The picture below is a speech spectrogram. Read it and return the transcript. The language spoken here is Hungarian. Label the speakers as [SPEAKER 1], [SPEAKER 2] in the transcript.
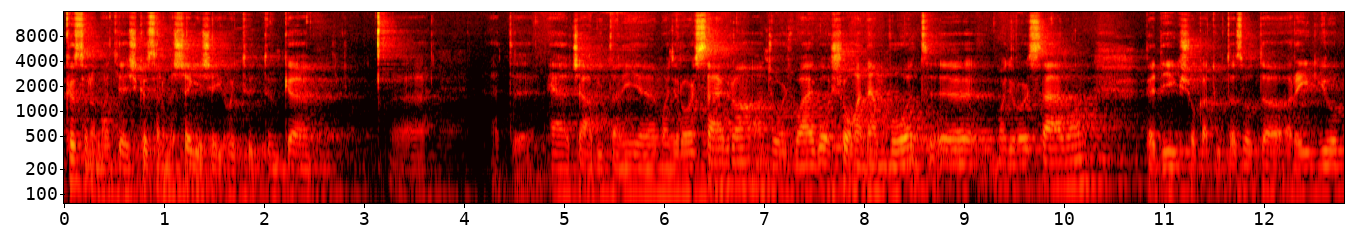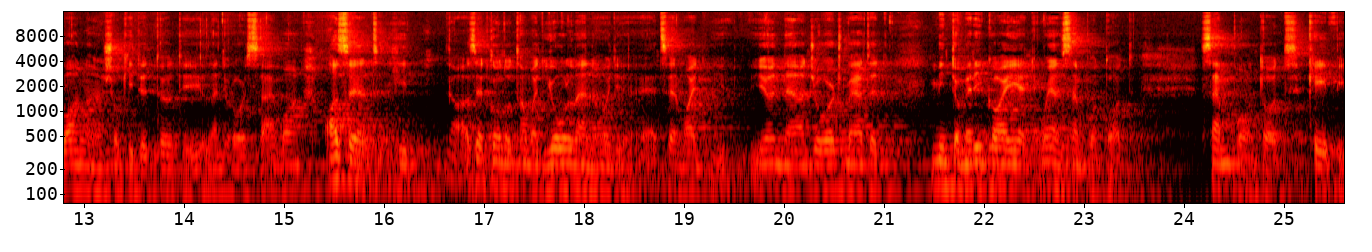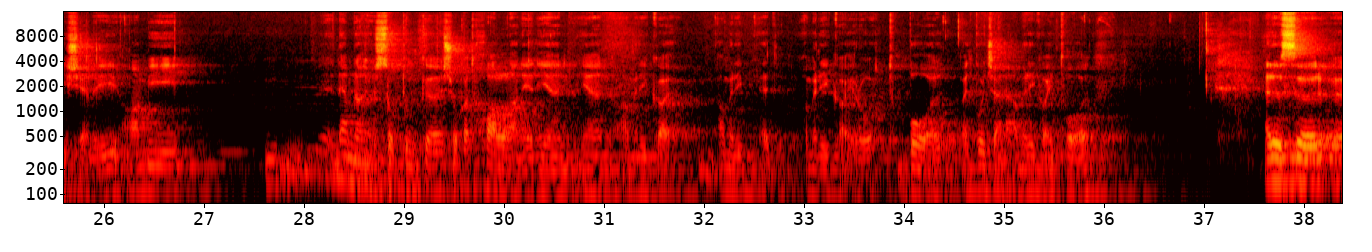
[SPEAKER 1] Köszönöm, Atya, és köszönöm a segítséget, hogy tudtunk hát, elcsábítani Magyarországra. A George Weigel soha nem volt Magyarországon, pedig sokat utazott a régióban, nagyon sok időt tölti Lengyelországban. Azért, azért gondoltam, hogy jól lenne, hogy egyszer majd jönne a George, mert egy, mint amerikai egy olyan szempontot, szempontot képviseli, ami nem nagyon szoktunk sokat hallani egy ilyen, ilyen amerika, amerik, egy amerikairól, vagy bocsánat, amerikaitól. Először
